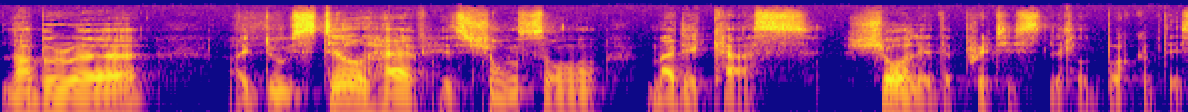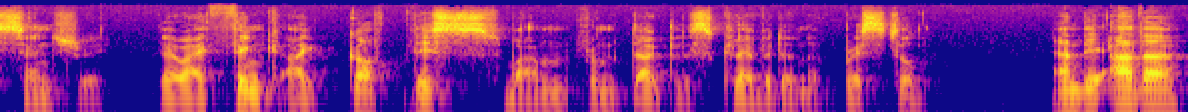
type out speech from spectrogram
Laboureur, I do still have his Chanson Madécasse, surely the prettiest little book of this century, though I think I got this one from Douglas Cleverdon of Bristol, and the other,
